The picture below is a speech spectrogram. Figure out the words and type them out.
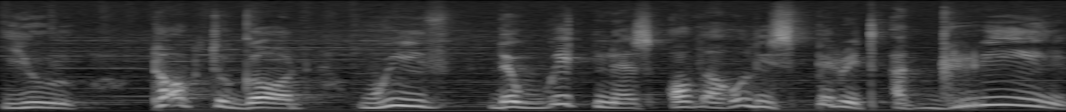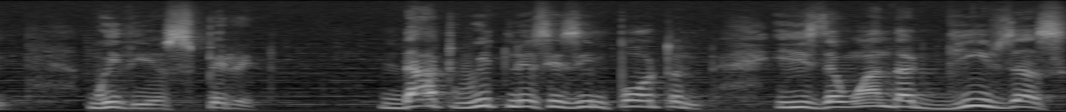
you talk to God with the witness of the Holy Spirit agreeing with your spirit. That witness is important. He's the one that gives us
